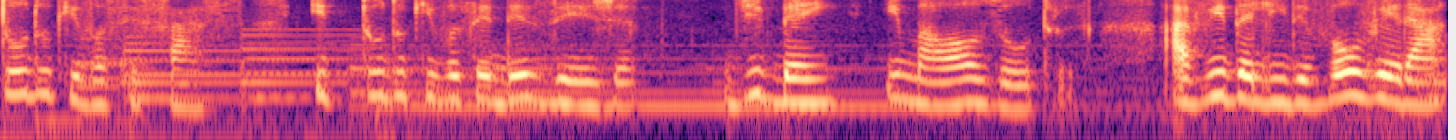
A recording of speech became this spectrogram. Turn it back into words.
tudo o que você faz e tudo o que você deseja, de bem e mal aos outros. A vida lhe devolverá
